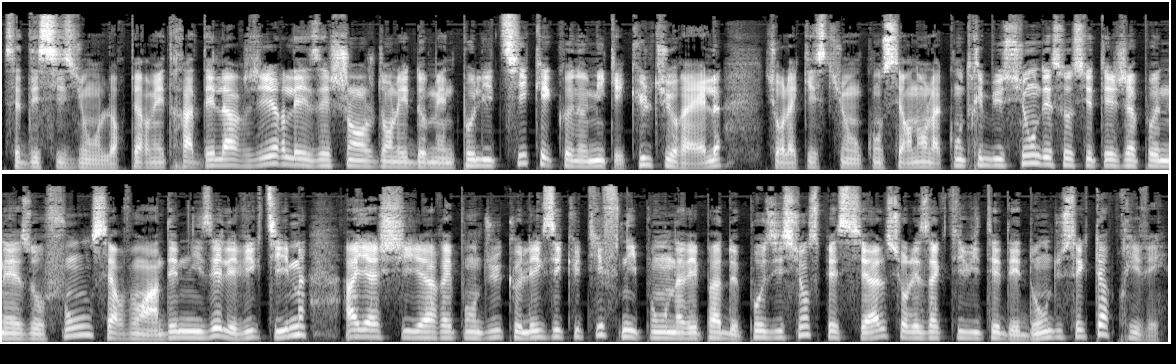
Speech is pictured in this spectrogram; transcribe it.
Cette décision leur permettra d'élargir les échanges dans les domaines politiques, économiques et culturels. Sur la question concernant la contribution des sociétés japonaises au fonds servant à indemniser les victimes, Hayashi a répondu que l'exécutif nippon n'avait pas de position spéciale sur les activités des dons du secteur privé.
